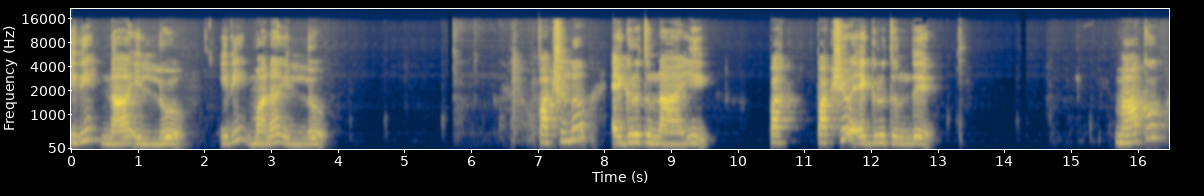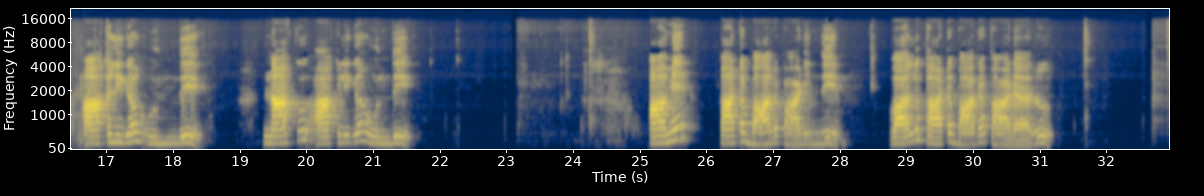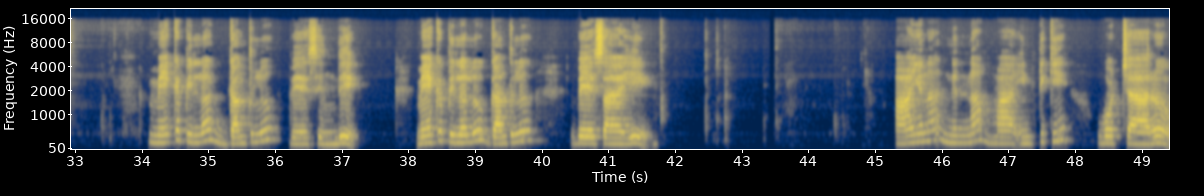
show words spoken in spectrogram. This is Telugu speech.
ఇది నా ఇల్లు. ఇది మన ఇల్లు. పక్షులు ఎగురుతున్నాయి. పక్ ఎగురుతుంది. మాకు ఆకలిగా ఉంది. నాకు ఆకలిగా ఉంది. ఆమె పాట బాగా పాడింది. వాళ్ళు పాట బాగా పాడారు. మేకపిల్ల గంతులు వేసింది. మేకపిల్లలు గంతులు వేశాయి. ఆయన నిన్న మా ఇంటికి వచ్చారు.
